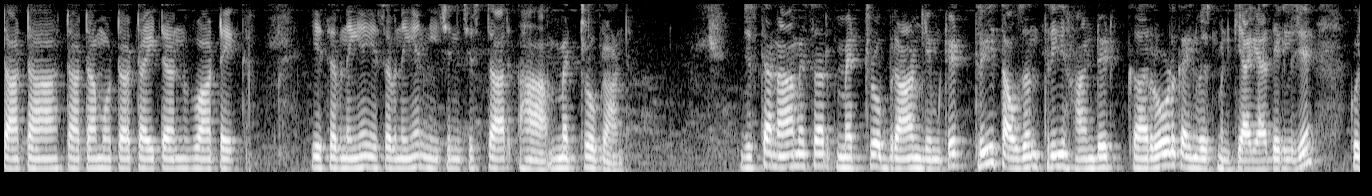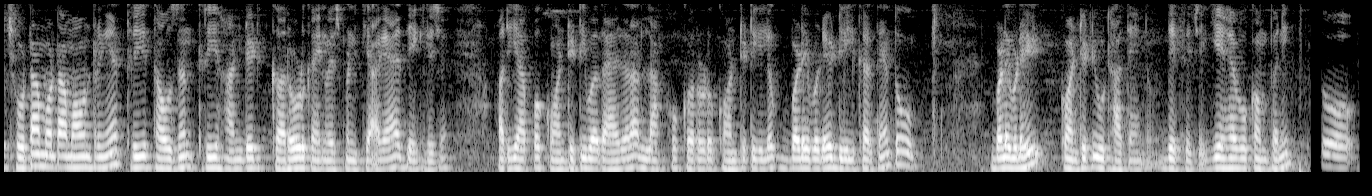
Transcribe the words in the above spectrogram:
टाटा टाटा मोटर टाइटन वाटेक ये सब नहीं है, ये सब नहीं है। नीचे नीचे स्टार हाँ मेट्रो ब्रांड जिसका नाम है सर Metro brand limited. Three thousand three hundred crore का इन्वेस्टमेंट किया गया है। देख लीजिए, कोई छोटा मोटा अमाउंट नहीं है। Three thousand three hundred crore का इन्वेस्टमेंट किया गया है। देख लीजिए। और ये आपको क्वांटिटी बताया जा रहा लाखों करोड़ों क्वांटिटी लोग बड़े बड़े डील करते हैं तो बड़े बड़े ही क्वांटिटी उठाते हैं लोग। देख लीजिए, ये है वो कंपनी तो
